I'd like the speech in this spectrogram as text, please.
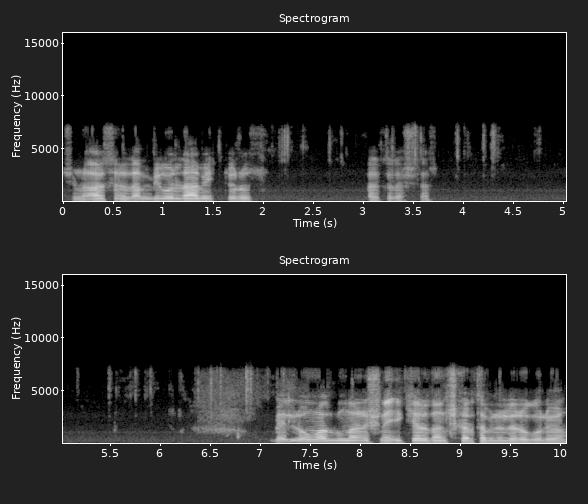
Şimdi Arsenal'dan bir gol daha bekliyoruz. Arkadaşlar. Belli olmaz bunların işine. ilk yarıdan çıkartabilirler o golü.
